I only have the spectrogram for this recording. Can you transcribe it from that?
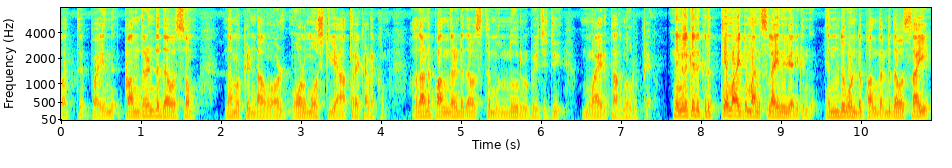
പത്ത് പതിനൊന്ന് പന്ത്രണ്ട് ദിവസം നമുക്കുണ്ടാവും. ഓൾ ഓൾമോസ്റ്റ് യാത്ര കിടക്കും അതാണ് പന്ത്രണ്ട് ദിവസത്തെ മുന്നൂറ് രൂപ വെച്ചിട്ട് മൂവായിരത്തി അറുന്നൂറ് രൂപ. നിങ്ങൾക്കിത് കൃത്യമായിട്ട് മനസ്സിലായി എന്ന് വിചാരിക്കുന്നു. എന്തുകൊണ്ട് പന്ത്രണ്ട് ദിവസമായി?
